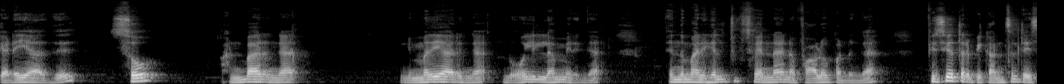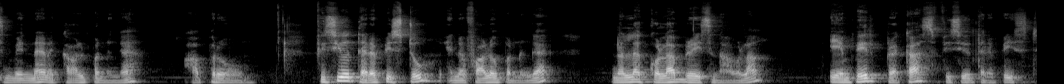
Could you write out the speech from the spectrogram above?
கிடையாது. ஸோ அன்பாருங்க நிம்மதியாக இருங்க நோய் இல்லாமல் இருங்க. இந்த மாதிரி ஹெல்த் டிப்ஸ் வேணால் என்னை ஃபாலோ பண்ணுங்கள் ஃபிசியோதெரப்பி கன்சல்டேஷன் வேணுன்னா எனக்கு கால் பண்ணுங்கள் அப்புறம் ஃபிசியோதெரப்பிஸ்ட்டும் என்னை ஃபாலோ பண்ணுங்கள் நல்ல கொலாபரேஷன் ஆகலாம். என் பேர் பிரகாஷ் ஃபிசியோதெரபிஸ்ட்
